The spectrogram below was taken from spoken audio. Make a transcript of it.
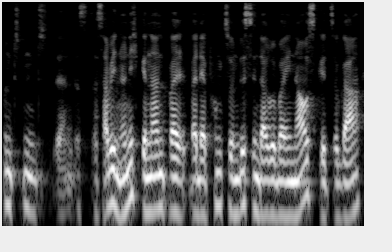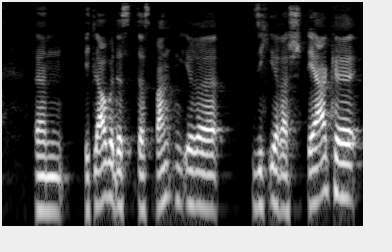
und, und äh, das, das habe ich noch nicht genannt, weil, weil der Punkt so ein bisschen darüber hinausgeht sogar. Ähm, ich glaube, dass, dass Banken ihre, sich ihrer Stärke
